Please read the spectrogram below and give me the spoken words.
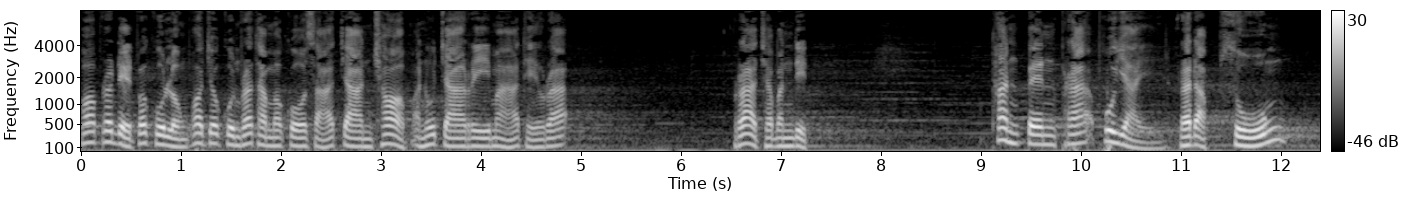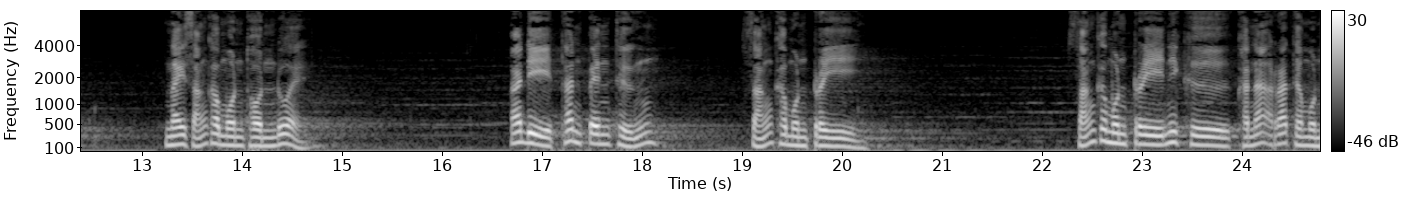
พาะพระเดชพระคุณหลวงพ่อเจ้าคุณพระธรรมโกษาจารย์ชอบอนุจารีมหาเถระ ราชบัณฑิต ท่านเป็นพระผู้ใหญ่ระดับสูงในสังคมนทนด้วย อดีตท่านเป็นถึงสังคมนตรี สังคมนตรีนี่คือคณะรัฐมน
